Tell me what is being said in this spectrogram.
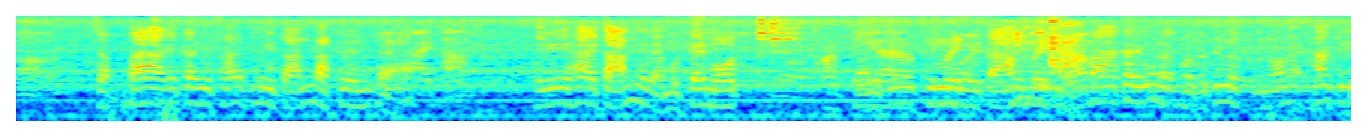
Ờ. Chập ba cái cây sắt 18 đặt lên bẻ. 28 khi 28 thì bẻ một cây một. Còn khi 18 khi thì 18 ba cây cũng được bởi vì cái lực của nó lại khác đi.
